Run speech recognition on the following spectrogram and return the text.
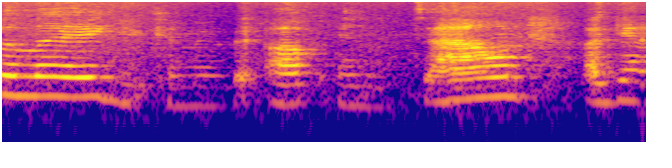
the leg, you can move it up and down. Again,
